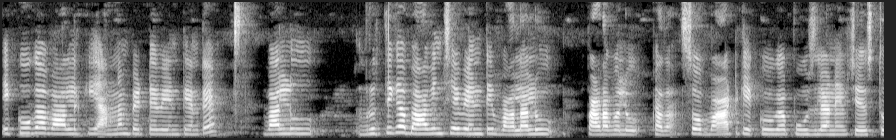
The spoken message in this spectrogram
ఎక్కువగా వాళ్ళకి అన్నం పెట్టేవి ఏంటి అంటే వాళ్ళు వృత్తిగా భావించేవేంటి? వలలు పడవలు కదా. సో వాటికి ఎక్కువగా పూజలు అనేవి చేస్తూ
